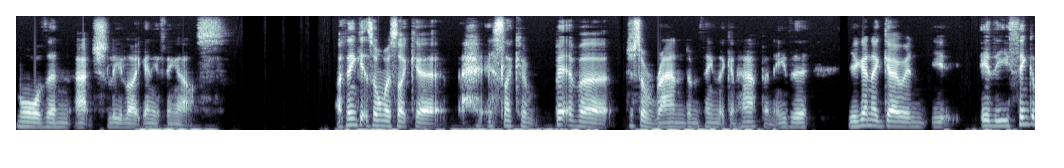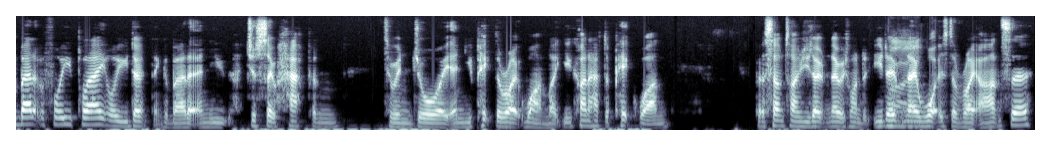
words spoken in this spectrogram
more than actually like anything else. I think it's almost like a it's like a bit of a just a random thing that can happen. Either you're going to go and you, either you think about it before you play or you don't think about it and you just so happen to enjoy and you pick the right one. Like you kind of have to pick one, but sometimes you don't know which one. To, you don't know what is the right answer.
